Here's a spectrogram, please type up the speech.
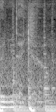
Venu d'ailleurs.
